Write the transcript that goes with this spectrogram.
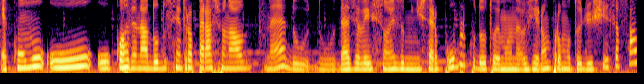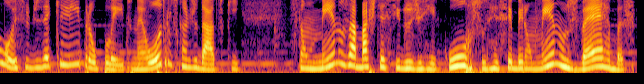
é como o, o coordenador do Centro Operacional né, do, do, das eleições do Ministério Público, doutor Emanuel Gerão, promotor de justiça, falou, isso desequilibra o pleito, né? Outros candidatos que estão menos abastecidos de recursos, receberam menos verbas,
